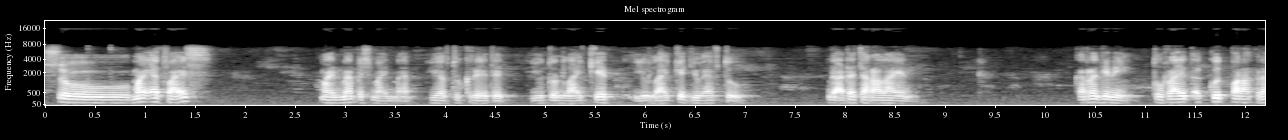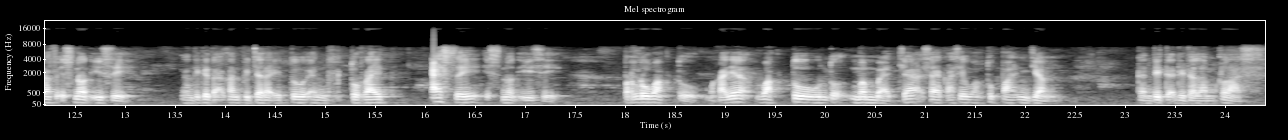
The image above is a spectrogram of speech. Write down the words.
So my advice, mind map is mind map. You have to create it. You don't like it, you like it, you have to. Nggak ada cara lain. Karena gini, to write a good paragraph is not easy Nanti kita akan bicara itu and to write essay is not easy. Perlu waktu. Makanya waktu untuk membaca saya kasih waktu panjang dan tidak di dalam kelas.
